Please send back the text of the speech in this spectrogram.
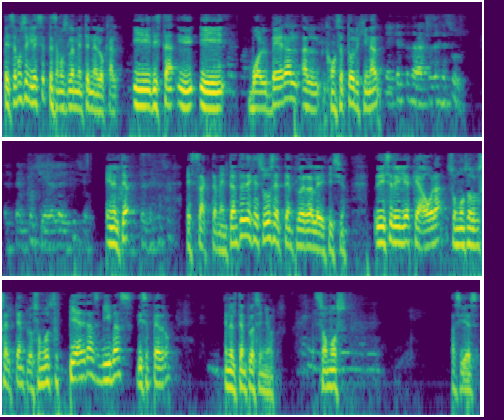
pensemos en iglesia, pensamos solamente en el local, y, dista- y, y volver al, al concepto original, Hay que entender antes de Jesús. El templo sí era el edificio. en el templo, Antes de Jesús. Exactamente. Antes de Jesús el templo era el edificio. Dice la Biblia que ahora somos nosotros el templo. Somos piedras vivas, dice Pedro, en el templo del Señor. Somos... Así es.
